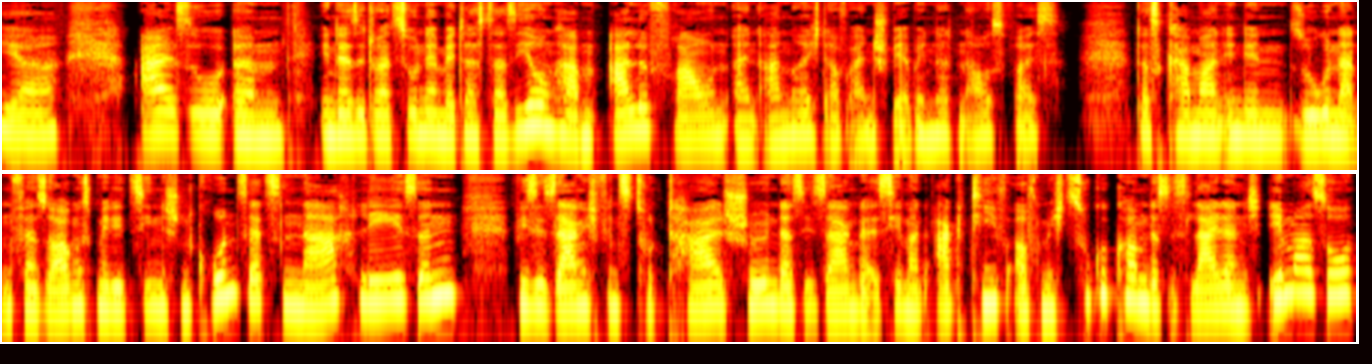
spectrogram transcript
Ja, also ähm, in der Situation der Metastasierung haben alle Frauen ein Anrecht auf einen Schwerbehindertenausweis. Das kann man in den sogenannten versorgungsmedizinischen Grundsätzen nachlesen. Wie Sie sagen, ich finde es total schön, dass Sie sagen, da ist jemand aktiv auf mich zugekommen. Das ist leider nicht immer so.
